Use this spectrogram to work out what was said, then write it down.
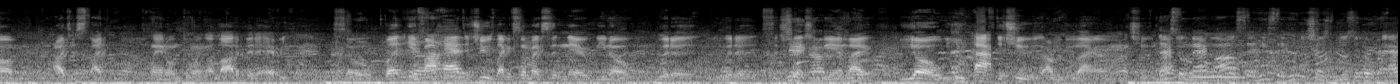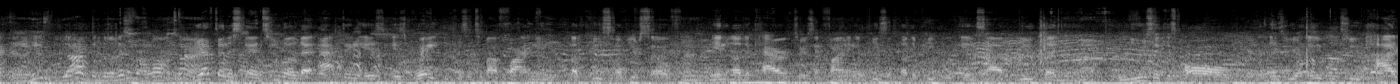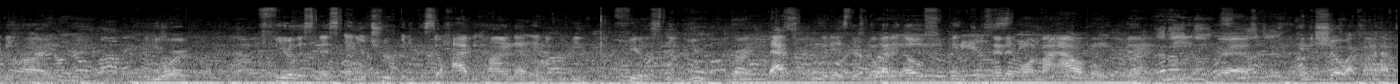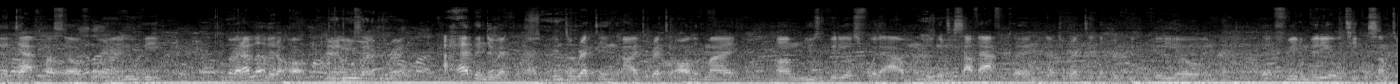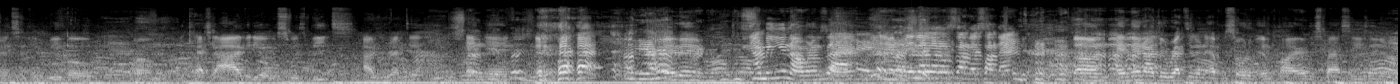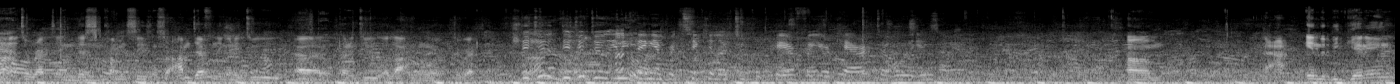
um, I just I plan on doing a lot of bit of everything. So, but if I had to choose, like if somebody's sitting there, you know, with a with a situation being like, "Yo, you have to choose," I'm gonna be like, "I'm not choosing." That's what Matt Lyles said. He said he would choose music over acting. He's y'all been doing this for a long time. You have to understand too, though, that acting is is great because it's about finding a piece of yourself mm-hmm. in other characters and finding a piece of other people inside of you. But music is all is you're able to hide behind your fearlessness and your truth, but you can still hide behind that and you can be fearlessly you. Right. That's who it is. There's nobody else being presented on my album than me. Whereas in the show, I kind of have to adapt myself or in the movie. But I love it all. You know what I'm saying? I have been directing. I've been directing. I directed all of my um, music videos for the album. We went to South Africa and I directed the Hurt People video and the Freedom video with Tika Sumpter and Cynthia Erivo. Um, the Catch Your Eye video with Swizz Beatz. I directed. And then, I mean, I then, you? I mean, you know what I'm saying. You know, something, something. Um, and then I directed an episode of Empire this past season, and I'm directing this coming season. So I'm definitely going to do uh, going to do a lot more directing. Did you did you do anything in particular to prepare for your character on the inside? Um, I- in the beginning,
